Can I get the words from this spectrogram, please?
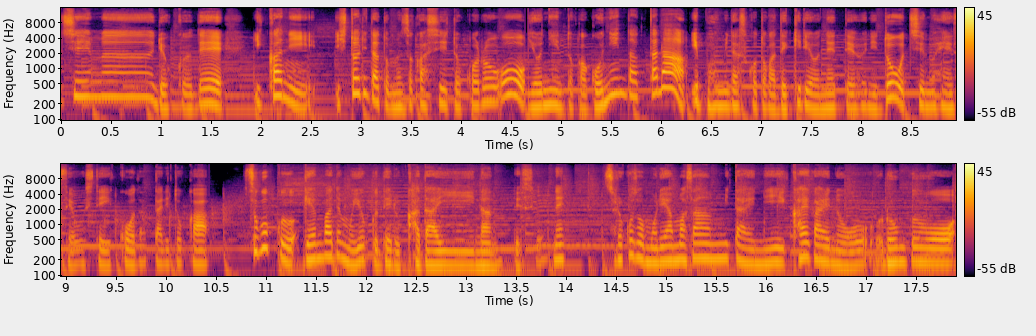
チーム力でいかに1人だと難しいところを4人とか5人だったら一歩踏み出すことができるよねっていうふうにどうチーム編成をしていこうだったりとかすごく現場でもよく出る課題なんですよね。それこそ森山さんみたいに海外の論文を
